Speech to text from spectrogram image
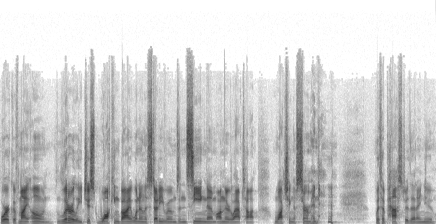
work of my own, literally just walking by one of the study rooms and seeing them on their laptop watching a sermon with a pastor that I knew.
